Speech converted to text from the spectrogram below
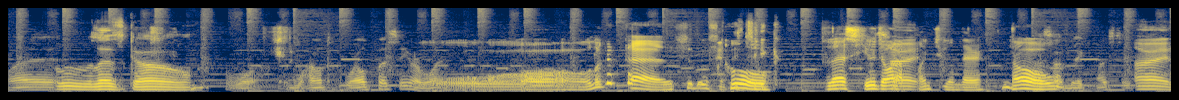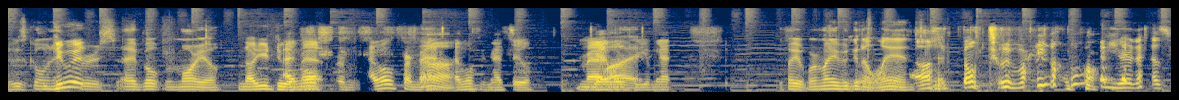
What? Ooh, let's go. Wo- World, world pussy or what? Oh, look at that! Shit looks cool. That's huge. I want to punch you in there. No, a big pussy. All right, who's going Do in it. first? I vote for Mario. no, you do I it, vote Matt. for I vote for Matt. Nah. I vote for Matt too. Matt, yeah, I vote for you, Matt. Wait, where am I even gonna land? Oh, don't do it, Mario. You're an ass.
